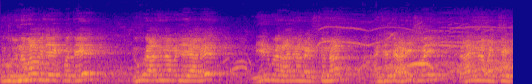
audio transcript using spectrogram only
నువ్వు రుణమాఫీ చేయకపోతే నువ్వు రాజీనామా చేయాలి నేను కూడా రాజీనామా ఇస్తున్నా అని చెప్పి హరీష్ భాయ్ రాజీనామా ఇచ్చాడు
